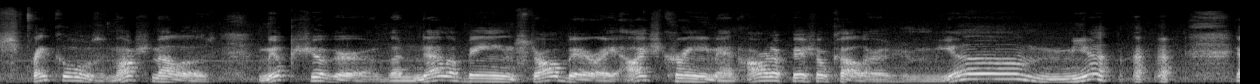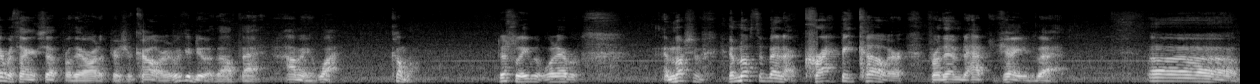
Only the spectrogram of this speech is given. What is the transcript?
sprinkles, marshmallows, milk sugar, vanilla bean, strawberry, ice cream, and artificial colors. Yum, yum. Everything except for the artificial colors. We could do without that. I mean, what? Come on. Just leave it, whatever. It must have it must have been a crappy color for them to have to change that. Uh,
